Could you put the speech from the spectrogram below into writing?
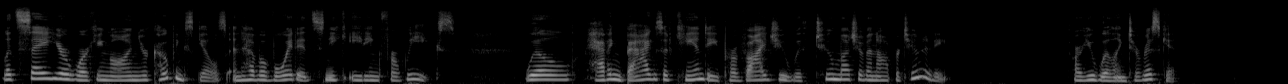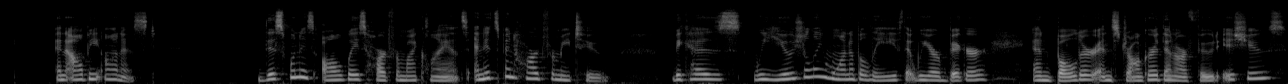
Let's say you're working on your coping skills and have avoided sneak eating for weeks. Will having bags of candy provide you with too much of an opportunity? Are you willing to risk it? And I'll be honest, this one is always hard for my clients, and it's been hard for me too, because we usually want to believe that we are bigger and bolder and stronger than our food issues.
